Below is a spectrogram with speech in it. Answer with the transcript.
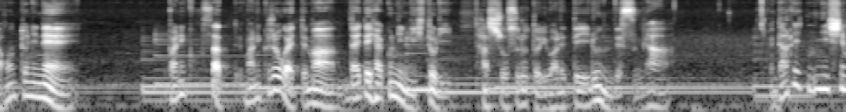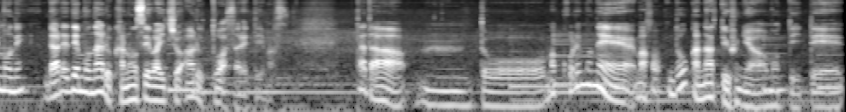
本当にねパニック発作ってパニック障害ってまあ大体100人に1人発症すると言われているんですが誰にしもね誰でもなる可能性は一応あるとはされていますただうんと、まあ、これもね、まあ、どうかなっていうふうには思っていて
